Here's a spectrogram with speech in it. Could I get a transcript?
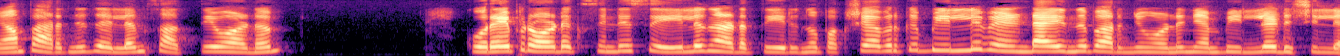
ഞാൻ പറഞ്ഞതെല്ലാം സത്യമാണ്. കുറേ പ്രോഡക്ട്സിന്റെ സെയിൽ നടത്തിയിരുന്നു. പക്ഷേ അവർക്ക് ബില്ല് വേണ്ട എന്ന് പറഞ്ഞുകൊണ്ട് ഞാൻ ബില്ലടിച്ചില്ല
